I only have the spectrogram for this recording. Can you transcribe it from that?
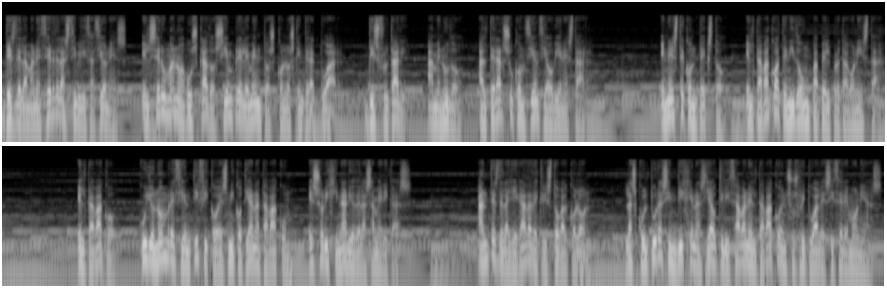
Desde el amanecer de las civilizaciones, el ser humano ha buscado siempre elementos con los que interactuar, disfrutar y, a menudo, alterar su conciencia o bienestar. En este contexto, el tabaco ha tenido un papel protagonista. El tabaco, cuyo nombre científico es Nicotiana tabacum, es originario de las Américas. Antes de la llegada de Cristóbal Colón, las culturas indígenas ya utilizaban el tabaco en sus rituales y ceremonias,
